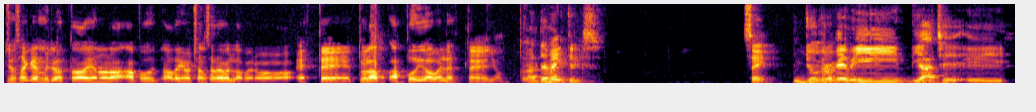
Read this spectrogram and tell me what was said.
yo sé que Emilio todavía no, la ha, no ha tenido chance de verla, pero este, ¿tú la has podido ver, este, John? Las de Matrix. Sí. Yo creo que vi DH y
